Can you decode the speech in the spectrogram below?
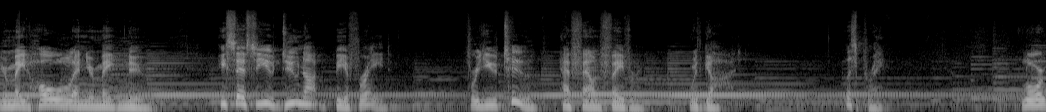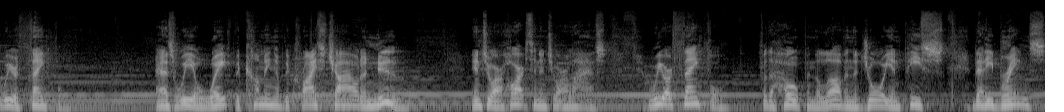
you're made whole and you're made new. He says to you, Do not be afraid, for you too have found favor with God. Let's pray. Lord, we are thankful as we await the coming of the Christ child anew into our hearts and into our lives. We are thankful for the hope and the love and the joy and peace that He brings.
